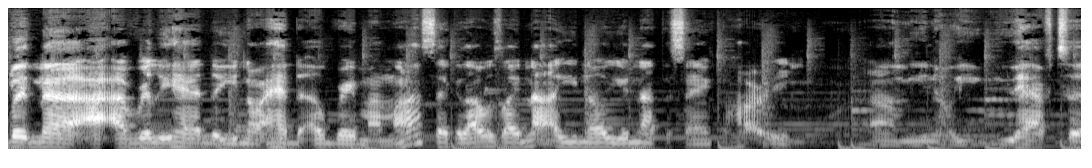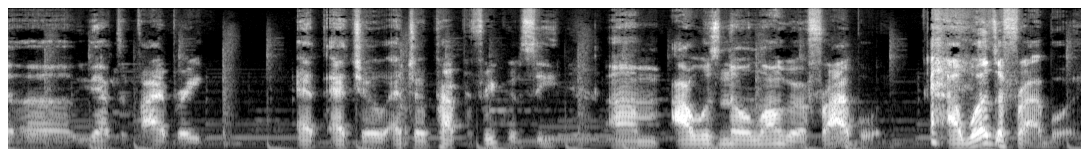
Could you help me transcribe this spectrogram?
but nah, I, I, really had to, you know, I had to upgrade my mindset because I was like, nah, you know, you're not the same Kahari. Um, you know, you, you have to, uh, you have to vibrate at, at your at your proper frequency. Um, I was no longer a fry boy. I was a fry boy.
